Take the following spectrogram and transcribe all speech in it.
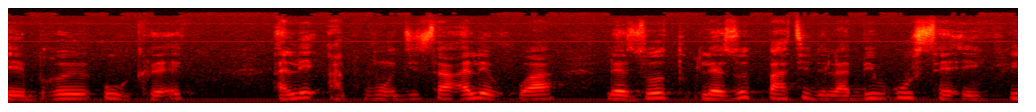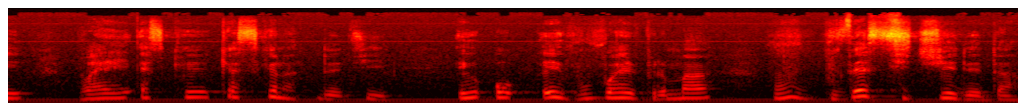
hébreu ou grec, allez approfondir ça, allez voir les autres, les autres parties de la Bible où c'est écrit. Voyez, est-ce que, qu'est-ce qu'on a de dire? Et, oh, et, vous voyez vraiment, vous, vous êtes situé dedans.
